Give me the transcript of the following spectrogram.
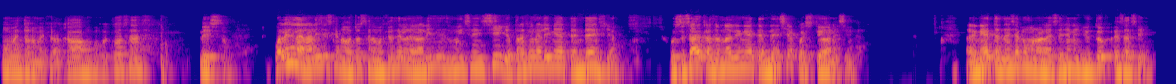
Un momento que me quedo acá abajo un poco de cosas. Listo. ¿Cuál es el análisis que nosotros tenemos que hacer? El análisis es muy sencillo. Trace una línea de tendencia. Usted sabe trazar una línea de tendencia, cuestiones. La línea de tendencia, como nos la enseñan en YouTube, es así.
